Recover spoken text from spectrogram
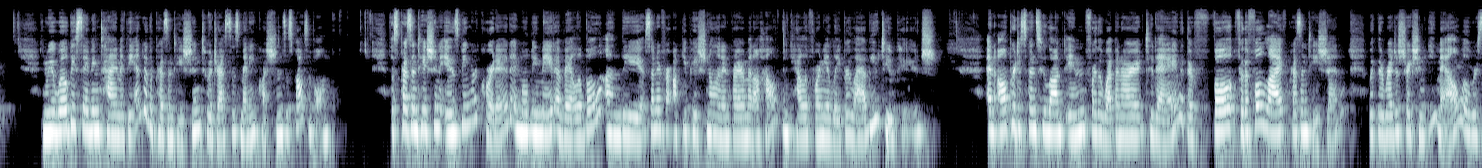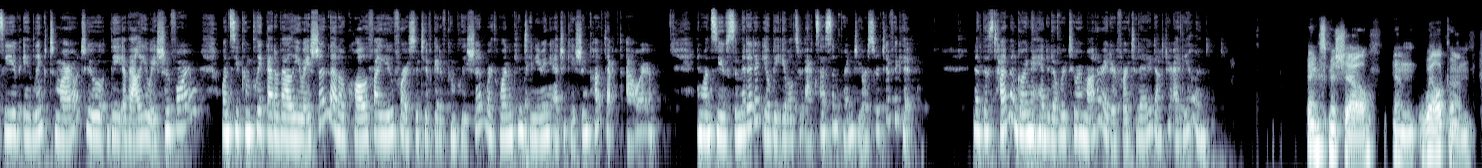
And we will be saving time at the end of the presentation to address as many questions as possible. This presentation is being recorded and will be made available on the Center for Occupational and Environmental Health and California Labor Lab YouTube page. And all participants who logged in for the webinar today with their full for the full live presentation with their registration email will receive a link tomorrow to the evaluation form. Once you complete that evaluation, that'll qualify you for a certificate of completion with one continuing education contact hour. And once you've submitted it, you'll be able to access and print your certificate. And at this time, I'm going to hand it over to our moderator for today, Dr. Ed Yelin. Thanks, Michelle, and welcome.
